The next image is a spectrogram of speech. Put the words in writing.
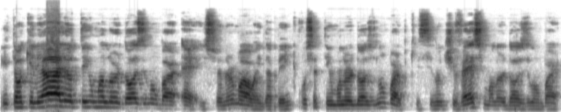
Então aquele, ah, eu tenho uma lordose lombar. É, isso é normal, ainda bem que você tem uma lordose lombar, porque se não tivesse uma lordose lombar,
